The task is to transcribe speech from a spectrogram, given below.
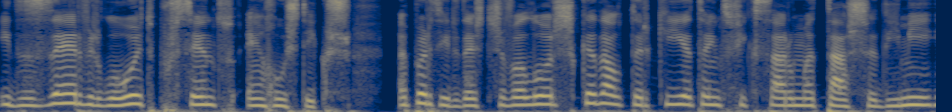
e de 0,8% em rústicos. A partir destes valores, cada autarquia tem de fixar uma taxa de IMI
